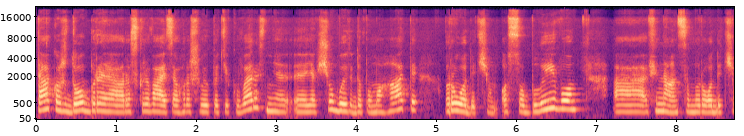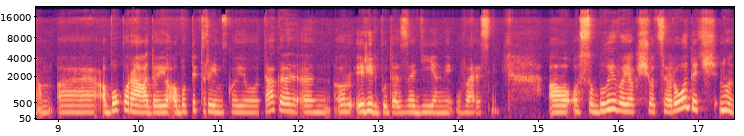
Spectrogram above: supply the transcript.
Також добре розкривається грошовий потік у вересні, е, якщо будете допомагати родичам, особливо фінансовим родичам, е, або порадою, або підтримкою. Так, е, рід буде задіяний у вересні. Особливо, якщо це родич, ну,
